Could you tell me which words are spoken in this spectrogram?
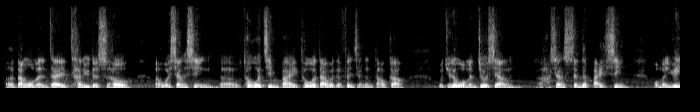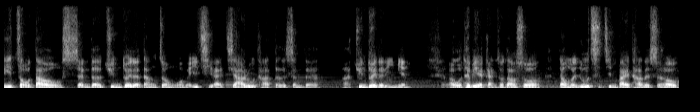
呃，当我们在参与的时候。啊，我相信，呃，透过敬拜，透过大会的分享跟祷告，我觉得我们就像，好像神的百姓，我们愿意走到神的军队的当中，我们一起来加入他得胜的啊军队的里面。啊，我特别也感受到说，当我们如此敬拜他的时候，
